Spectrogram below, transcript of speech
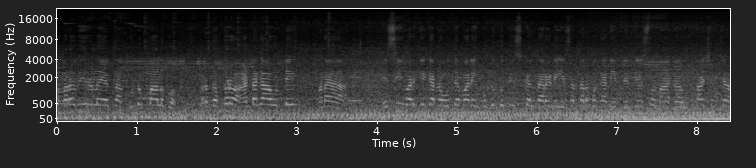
అమరవీరుల యొక్క కుటుంబాలకు ప్రతి ఒక్కరూ అండగా ఉండి మన ఎస్సీ వర్గీకరణ ఉద్యమానికి ముందుకు తీసుకెళ్తారని ఈ సందర్భంగా నేను తెలియజేస్తూ నాకు అవకాశం ఇచ్చిన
